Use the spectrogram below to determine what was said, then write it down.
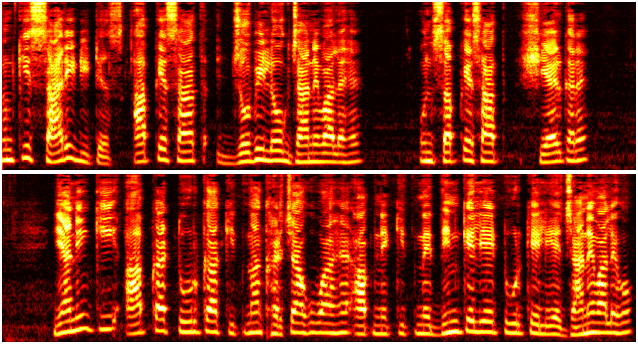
उनकी सारी डिटेल्स आपके साथ जो भी लोग जाने वाले हैं, उन सब के साथ शेयर करें। यानी कि आपका टूर का कितना खर्चा हुआ है, आपने कितने दिन के लिए टूर के लिए जाने वाले हो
